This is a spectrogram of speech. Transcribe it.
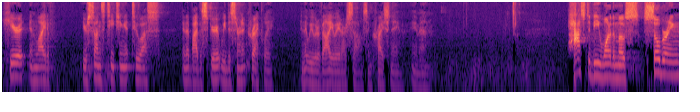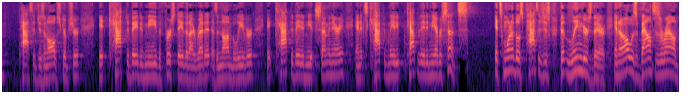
hear it in light of your Son's teaching it to us, and that by the Spirit we discern it correctly, and that we would evaluate ourselves. In Christ's name, amen has to be one of the most sobering passages in all of Scripture. It captivated me the first day that I read it as a non believer. It captivated me at seminary, and it's captivated, captivated me ever since. It's one of those passages that lingers there, and it always bounces around,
